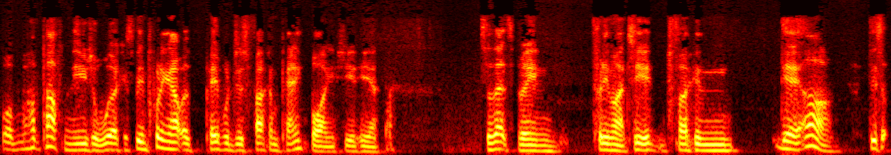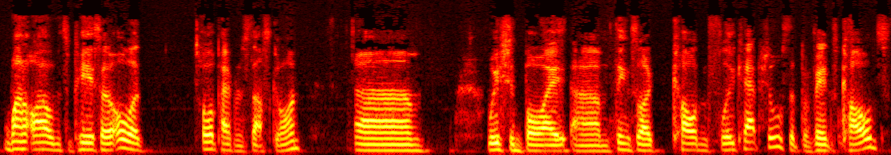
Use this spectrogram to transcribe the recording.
well, apart from the usual work, it's been putting up with people just fucking panic buying shit here. So that's been pretty much it. Fucking yeah. Oh, this one aisle disappears, so all the toilet paper and stuff's gone. Um, we should buy um, things like cold and flu capsules that prevents colds.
